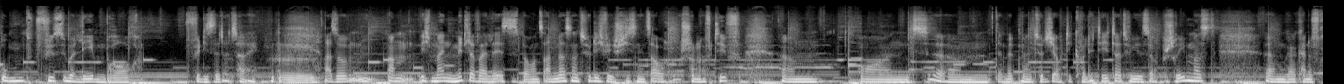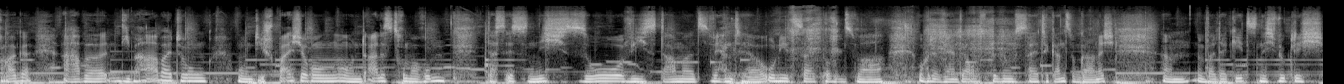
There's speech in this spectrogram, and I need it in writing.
um fürs Überleben braucht für diese Datei. Mhm. Also ähm, ich meine, mittlerweile ist es bei uns anders natürlich. Wir schießen jetzt auch schon auf TIFF ähm, und ähm, damit man natürlich auch die Qualität hat, wie du es auch beschrieben hast, ähm, gar keine Frage. Aber die Bearbeitung und die Speicherung und alles drumherum, das ist nicht so, wie es damals während der Uni-Zeit bei uns war oder während der Ausbildungszeit ganz und gar nicht, ähm, weil da geht es nicht wirklich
